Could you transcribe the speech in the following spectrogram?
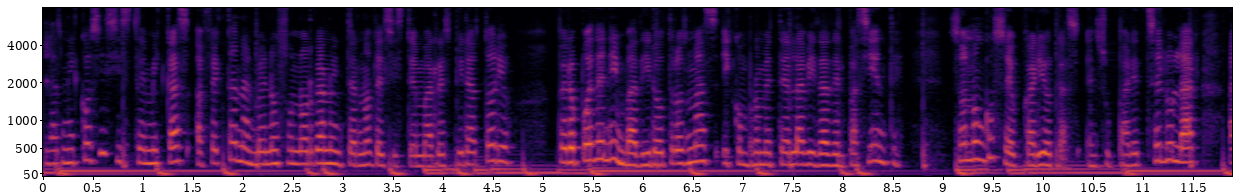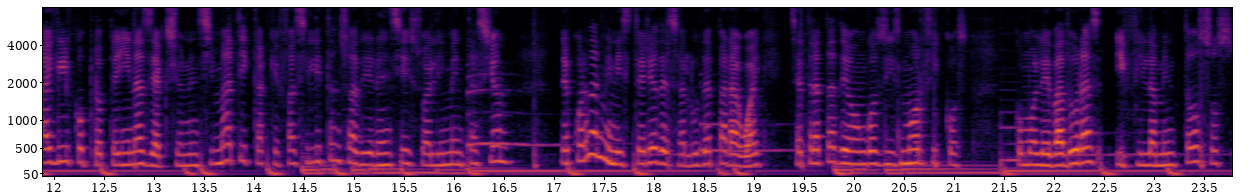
Las micosis sistémicas afectan al menos un órgano interno del sistema respiratorio, pero pueden invadir otros más y comprometer la vida del paciente. Son hongos eucariotas. En su pared celular hay glicoproteínas de acción enzimática que facilitan su adherencia y su alimentación. De acuerdo al Ministerio de Salud de Paraguay, se trata de hongos dismórficos, como levaduras y filamentosos.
